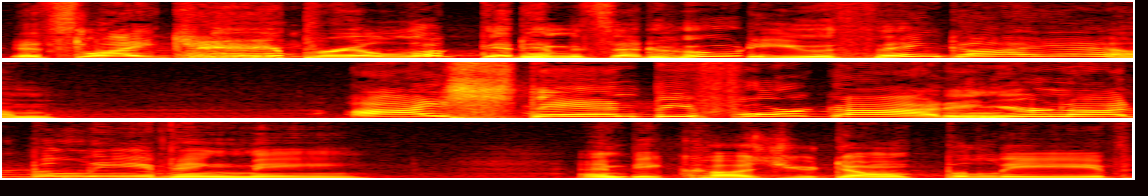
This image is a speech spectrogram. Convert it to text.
It's like Gabriel looked at him and said, Who do you think I am? I stand before God, and you're not believing me. And because you don't believe,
